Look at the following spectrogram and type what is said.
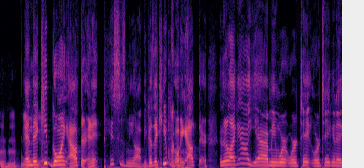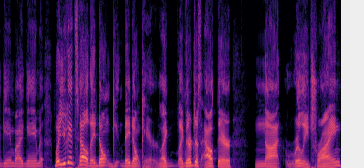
Mm-hmm. and they keep going out there, and it pisses me off because they keep going out there, and they're like, oh yeah, I mean we're we're ta- we're taking it game by game, but you can tell they don't they don't care. Like like they're just out there, not really trying,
